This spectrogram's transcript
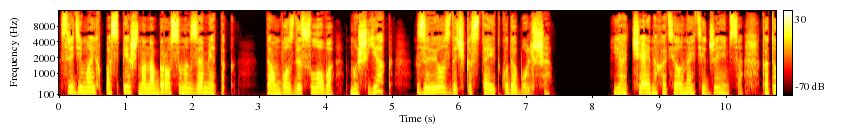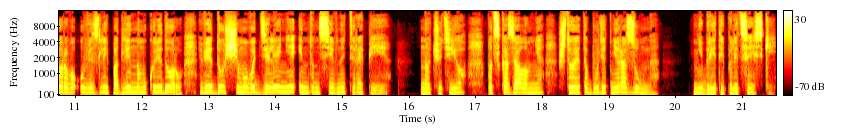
среди моих поспешно набросанных заметок. Там возле слова «мышьяк» звездочка стоит куда больше. Я отчаянно хотела найти Джеймса, которого увезли по длинному коридору, ведущему в отделение интенсивной терапии. Но чутье подсказало мне, что это будет неразумно. Небритый полицейский,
